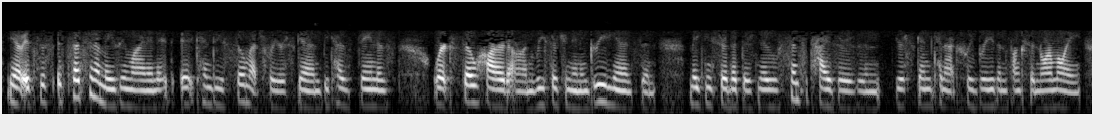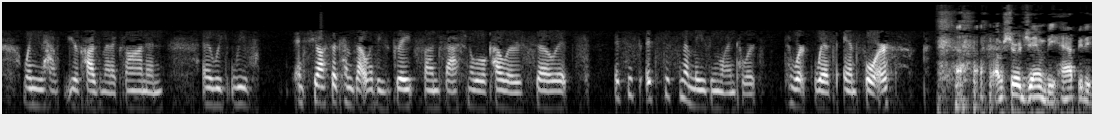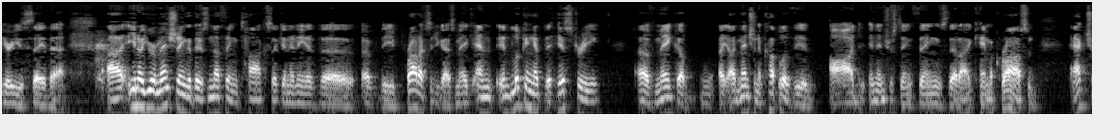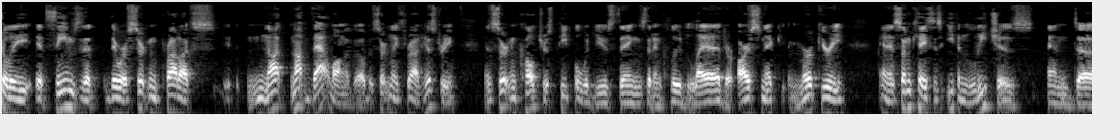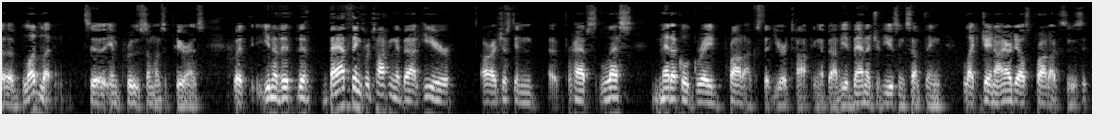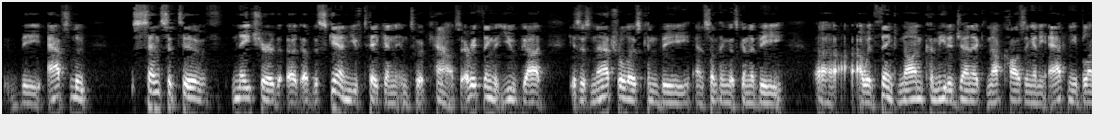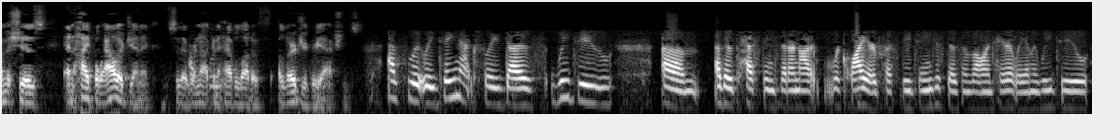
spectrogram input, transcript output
you know, it's just it's such an amazing line, and it it can do so much for your skin because Jane is works so hard on researching in ingredients and making sure that there's no sensitizers and your skin can actually breathe and function normally when you have your cosmetics on. And, and we, we've and she also comes out with these great, fun, fashionable colors. So it's it's just it's just an amazing line to work to work with and for. I'm sure Jane would be happy to hear you say that. Uh, you know, you were mentioning that there's nothing toxic in any of the of the products that you guys make, and in looking at the history of makeup, I, I mentioned a couple of the odd and interesting things that I came across. Actually, it seems that there were certain products, not not that long ago, but certainly throughout history, in certain cultures, people would use things that include lead or arsenic, mercury, and in some cases even leeches and uh, bloodletting to improve someone's appearance. But you know, the, the bad things we're talking about here are just in uh, perhaps less medical grade products that you're talking about. The advantage of using something like Jane Iredale's products is the absolute sensitive nature of the skin you've taken into account. So everything that you've got is as natural as can be and something that's going to be, uh, I would think, non-comedogenic, not causing any acne blemishes, and hypoallergenic so that we're not going to have a lot of allergic reactions. Absolutely. Jane actually does, we do um, other testings that are not required for us to do. Jane just does them voluntarily. I mean, we do,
